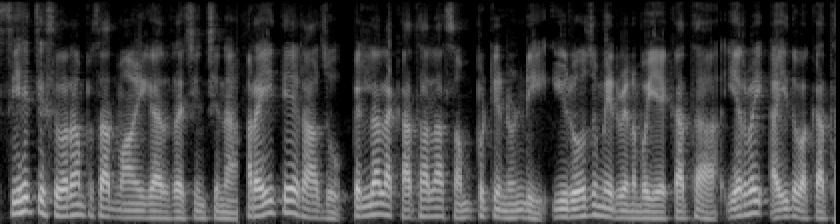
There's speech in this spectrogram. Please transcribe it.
సిహెచ్ శివరాం ప్రసాద్ మావి గారు రచించిన రైతే రాజు పిల్లల కథల సంపుటి నుండి ఈరోజు మీరు వినబోయే కథ ఇరవై ఐదవ కథ.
